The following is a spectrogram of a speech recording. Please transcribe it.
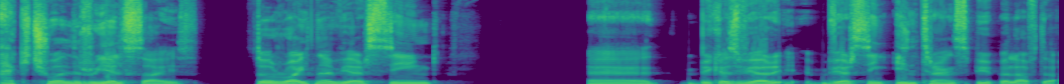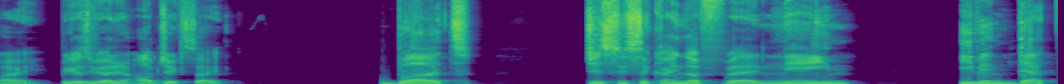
actual real size. So right now we are seeing, uh, because we are we are seeing entrance pupil of the eye because we are in object side. But just is a kind of uh, name. Even that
